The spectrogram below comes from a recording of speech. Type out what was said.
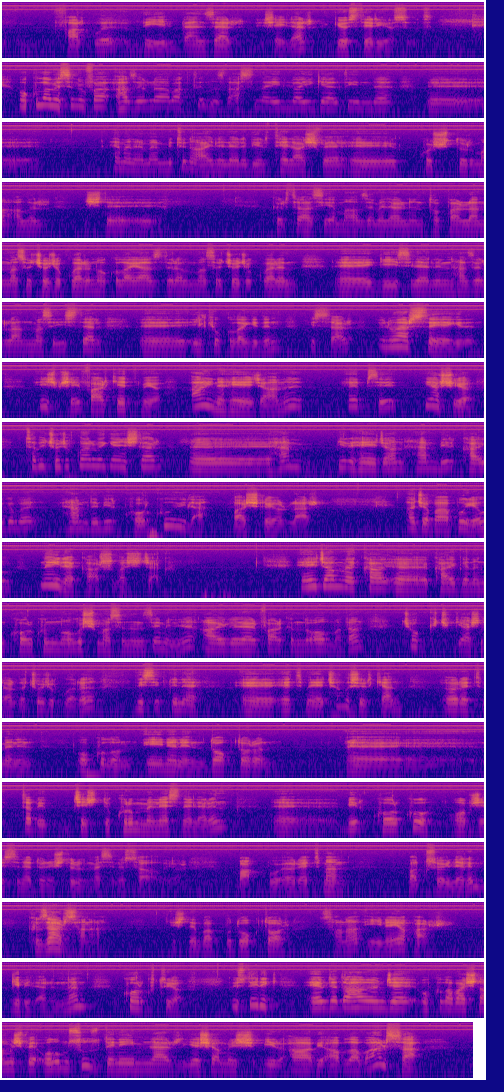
farklı değil, benzer şeyler gösteriyorsunuz. Okula ve sınıfa hazırlığa baktığımızda aslında Eylül ayı geldiğinde e, hemen hemen bütün aileleri bir telaş ve e, koşturma alır. İşte e, kırtasiye malzemelerinin toparlanması, çocukların okula yazdırılması, çocukların e, giysilerinin hazırlanması ister e, ilkokula gidin, ister üniversiteye gidin. Hiçbir şey fark etmiyor. Aynı heyecanı hepsi yaşıyor. Tabii çocuklar ve gençler e, hem bir heyecan hem bir kaygı ve hem de bir korkuyla başlıyorlar. Acaba bu yıl neyle karşılaşacak? Heyecan ve e, kaygının, korkunun oluşmasının zeminini aileler farkında olmadan çok küçük yaşlarda çocukları disipline e, etmeye çalışırken öğretmenin, okulun, iğnenin, doktorun, e, tabi çeşitli kurum ve nesnelerin e, bir korku objesine dönüştürülmesini sağlıyor. Bak bu öğretmen, bak söylerim kızar sana. İşte bak bu doktor sana iğne yapar gibilerinden korkutuyor. Üstelik evde daha önce okula başlamış ve olumsuz deneyimler yaşamış bir abi abla varsa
